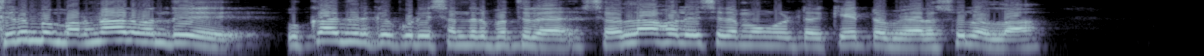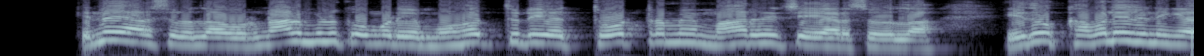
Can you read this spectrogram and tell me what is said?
திரும்ப மறுநாள் வந்து உட்கார்ந்து இருக்கக்கூடிய சந்தர்ப்பத்தில் செல்லாஹ் அலிஸ்லம் அவங்கள்ட்ட கேட்டோம் யார் சூழல்லா என்ன யார் சொல்லலா ஒரு நாள் முழுக்க உங்களுடைய முகத்துடைய தோற்றமே மாறிடுச்சே யார் சொல்லலா ஏதோ கவலையில நீங்க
